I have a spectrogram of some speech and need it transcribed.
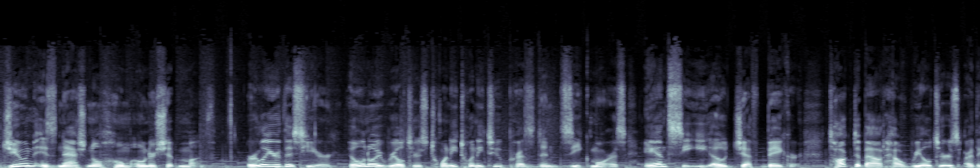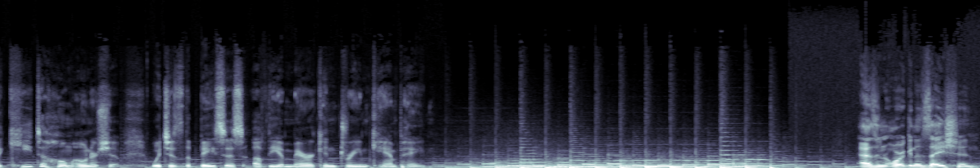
June is National Home Ownership Month. Earlier this year, Illinois Realtors 2022 President Zeke Morris and CEO Jeff Baker talked about how realtors are the key to home ownership, which is the basis of the American Dream campaign. As an organization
